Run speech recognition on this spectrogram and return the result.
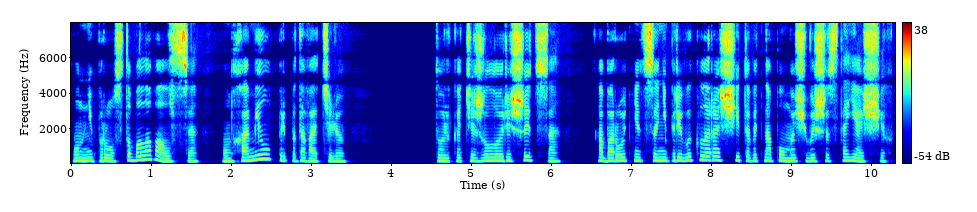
Он не просто баловался, он хамил преподавателю. Только тяжело решиться. Оборотница не привыкла рассчитывать на помощь вышестоящих.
